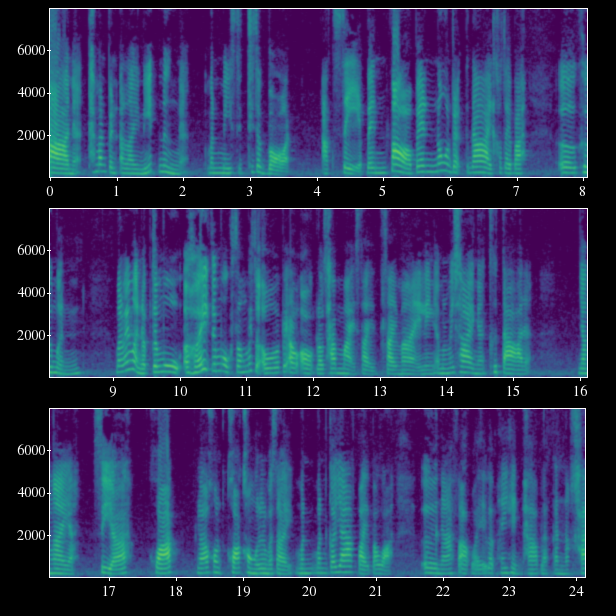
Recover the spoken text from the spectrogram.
ตาเนี่ยถ้ามันเป็นอะไรนิดหนึ่งเนี่ย มันมีสิทธิ์ที่จะบอดอักเสบเป็นต่อเป็นนู่นได้เข้าใจปะเออคือเหมือน มันไม่เหมือนแบบจมูกเเฮ้ยจมูกทรงไม่สวยโอ้ไปเอาออกเราทำใหม่ใส่ใส่ใหม่อะไรเงี้ยมันไม่ใช่ไงคือตาเนี่ยยังไงอะ เสียควักแล้วคนควักของคนอื่นมาใส่ มันมันก็ยากไปปะวะ เออนะ ฝากไว้แบบให้เห็นภาพแล้วกันนะคะ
